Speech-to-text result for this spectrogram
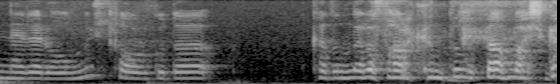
neler olmuş? Sorguda kadınlara sarkıntılıktan başka.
